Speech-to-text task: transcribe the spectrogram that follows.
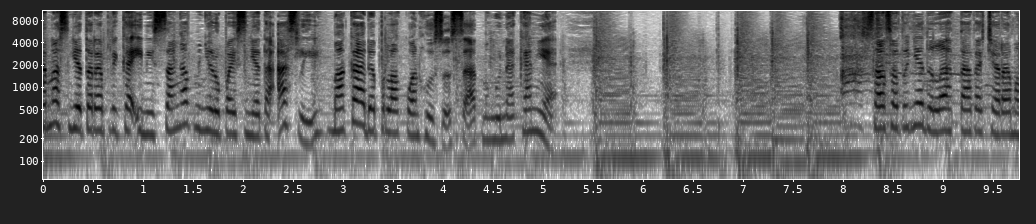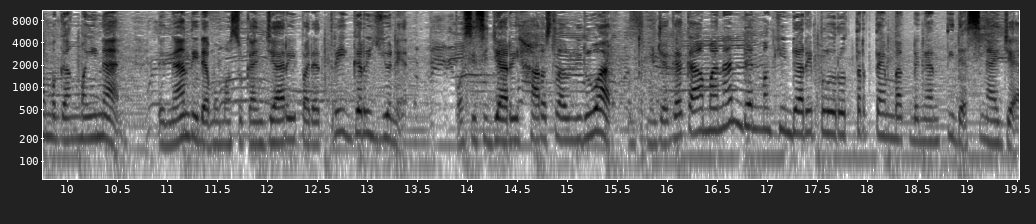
Karena senjata replika ini sangat menyerupai senjata asli, maka ada perlakuan khusus saat menggunakannya. Salah satunya adalah tata cara memegang mainan dengan tidak memasukkan jari pada trigger unit. Posisi jari harus selalu di luar untuk menjaga keamanan dan menghindari peluru tertembak dengan tidak sengaja.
